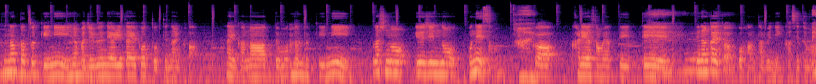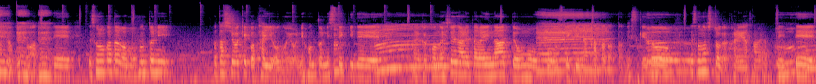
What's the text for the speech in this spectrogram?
ってなった時になんか自分でやりたいことって何かないかなって思った時に、私の友人のお姉さんはい。がカレー屋さんをやっていて、で何回かご飯食べに行かせてもらったことがあって、えでその方がもう本当に私は結構太陽のように本当に素敵で、なんかこんな人になれたらいいなって思うこう素敵な方だったんですけど、うん。でその人がカレー屋さんをやっていて、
